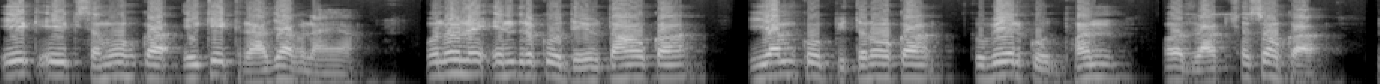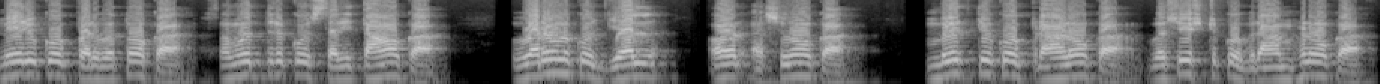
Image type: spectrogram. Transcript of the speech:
एक एक समूह का एक एक राजा बनाया। उन्होंने इंद्र को देवताओं का, यम को पितरों का, कुबेर को धन और राक्षसों का, मेरु को पर्वतों का, समुद्र को सरिताओं का, वरुण को जल और असुरों का, मृत्यु को प्राणों का, वशिष्ठ को ब्राह्मणों का,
